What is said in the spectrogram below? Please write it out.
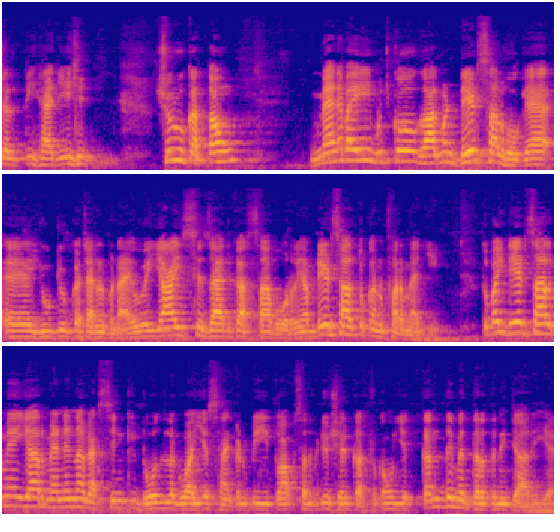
चलती है जी, शुरू करता हूँ। मैंने भाई मुझको गालमन डेढ़ साल हो गया यूट्यूब का चैनल बनाए हुए, या इससे ज़्यादा का अरसा बोल रहे हैं, अब डेढ़ साल तो कन्फर्म है जी। तो भाई, डेढ़ साल में यार मैंने ना वैक्सीन की डोज लगवाई है, सेकंड भी तो आप सर वीडियो शेयर कर चुका हूँ। ये कंधे में दर्द नहीं जा रही है।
